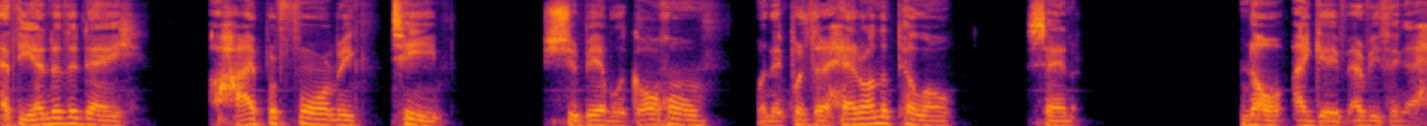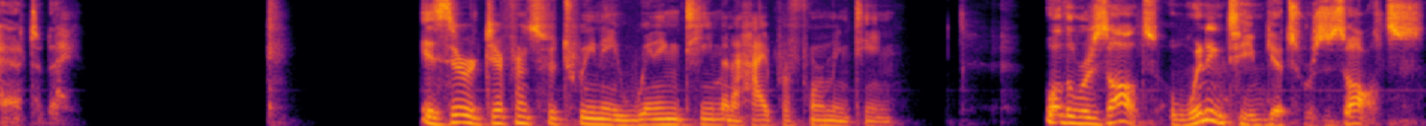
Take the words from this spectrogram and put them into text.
at the end of the day, a high performing team should be able to go home when they put their head on the pillow saying, No, I gave everything I had today. Is there a difference between a winning team and a high performing team? Well, the results. A winning team gets results.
